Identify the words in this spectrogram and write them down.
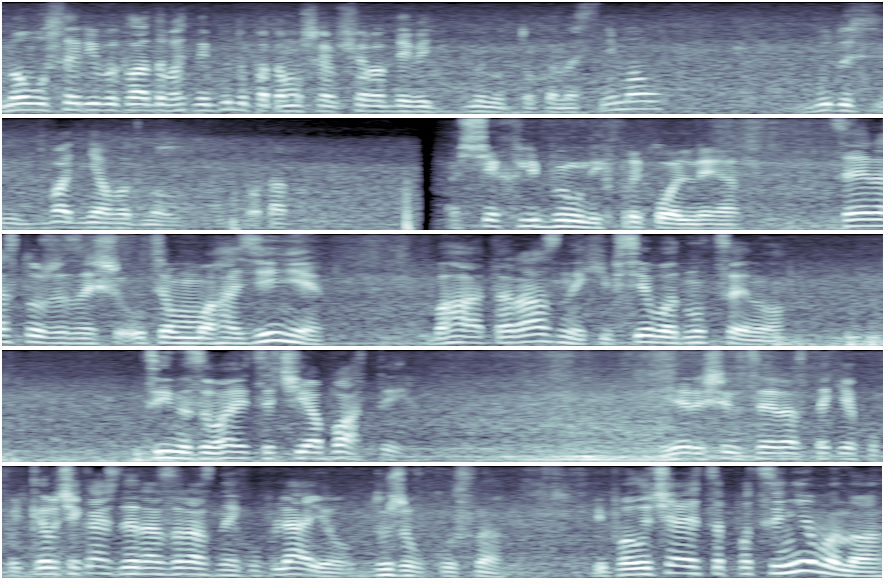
Нову серію викладувати не буду, тому що я вчора 9 минут тільки наснімав. Буду с- два дня в одному. Отак. А ще хліби у них прикольні. Цей раз теж зайшов у цьому магазині. Багато різних і всі в одну ціну. Ці називаються чиабати. Я вирішив цей раз таке купити. Коротше, кожен раз різний купляю, дуже вкусно. І виходить по ціні воно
